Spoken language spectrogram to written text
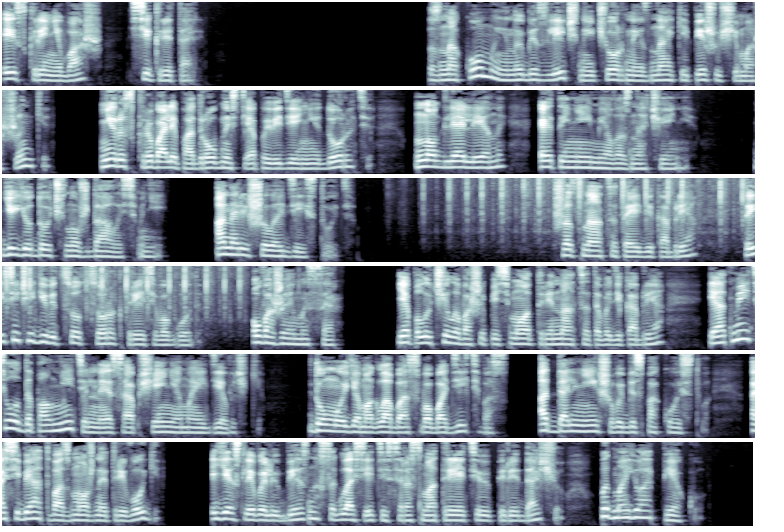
Искренне ваш секретарь. Знакомые, но безличные черные знаки пишущей машинки не раскрывали подробности о поведении Дороти, но для Лены это не имело значения. Ее дочь нуждалась в ней. Она решила действовать. 16 декабря 1943 года. Уважаемый сэр, я получила ваше письмо от 13 декабря и отметила дополнительное сообщение моей девочки. Думаю, я могла бы освободить вас от дальнейшего беспокойства, а себя от возможной тревоги, если вы любезно согласитесь рассмотреть ее передачу под мою опеку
